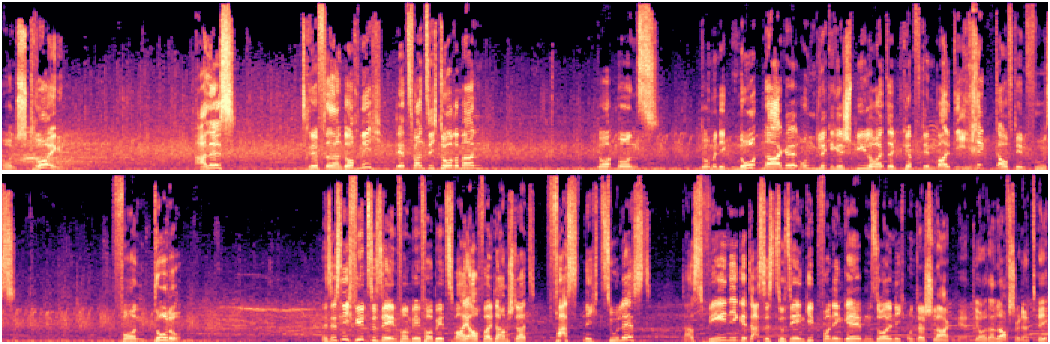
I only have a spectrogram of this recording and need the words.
Und Strohingen. Alles trifft er dann doch nicht, der 20-Tore-Mann. Dortmunds Dominik Notnagel, unglückliches Spiel heute, köpft den Ball direkt auf den Fuß von Dodo. Es ist nicht viel zu sehen von BVB 2, auch weil Darmstadt fast nicht zulässt. Das wenige, das es zu sehen gibt von den Gelben, soll nicht unterschlagen werden. Jordanov, schöner Trick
